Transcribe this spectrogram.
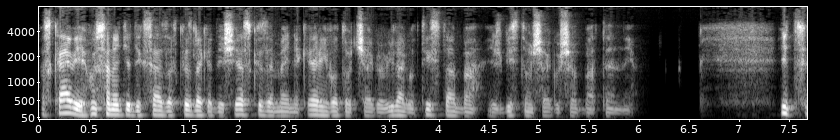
A Skyway 21. század közlekedési eszköze, melynek elhivatottsága a világot tisztábbá és biztonságosabbá tenni. Itt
